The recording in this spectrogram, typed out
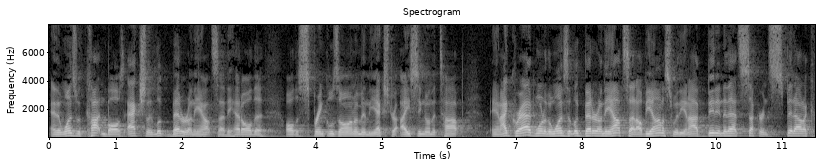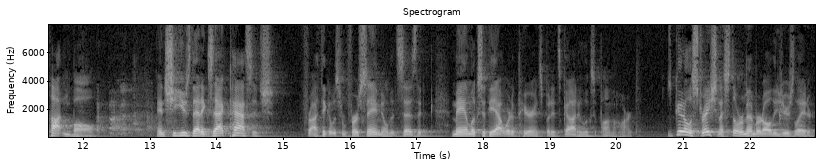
And the ones with cotton balls actually looked better on the outside. They had all the all the sprinkles on them and the extra icing on the top. And I grabbed one of the ones that looked better on the outside. I'll be honest with you, and I bit into that sucker and spit out a cotton ball. And she used that exact passage. For, I think it was from 1 Samuel that says that Man looks at the outward appearance, but it's God who looks upon the heart. It's a good illustration. I still remember it all these years later.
